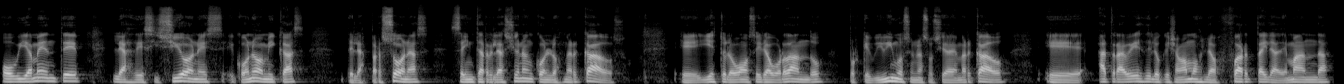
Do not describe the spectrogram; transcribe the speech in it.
obviamente, las decisiones económicas de las personas se interrelacionan con los mercados. Eh, y esto lo vamos a ir abordando porque vivimos en una sociedad de mercado, eh, a través de lo que llamamos la oferta y la demanda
